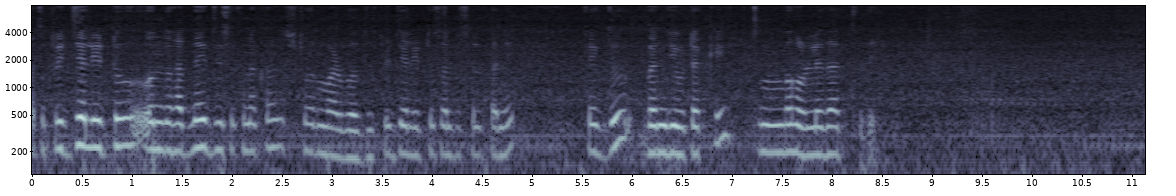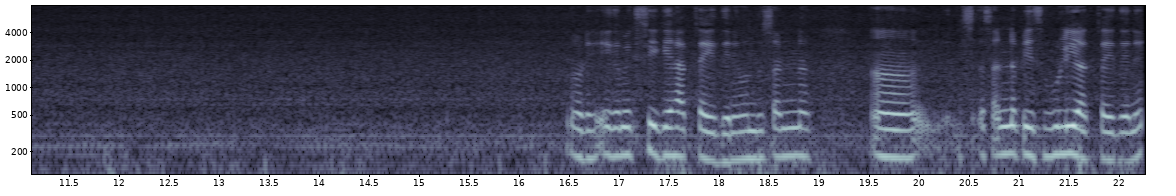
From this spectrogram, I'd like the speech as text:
ಮತ್ತು ಫ್ರಿಜ್ಜಲ್ಲಿಟ್ಟು ಒಂದು ಹದಿನೈದು ದಿವಸ ತನಕ ಸ್ಟೋರ್ ಮಾಡ್ಬೋದು. ಫ್ರಿಜ್ಜಲ್ಲಿಟ್ಟು ಸ್ವಲ್ಪ ಸ್ವಲ್ಪನೇ ತೆಗೆದು ಗಂಜಿ ಊಟಕ್ಕೆ ತುಂಬ ಒಳ್ಳೆಯದಾಗ್ತದೆ ನೋಡಿ, ಈಗ ಮಿಕ್ಸಿಗೆ ಹಾಕ್ತಾ ಇದ್ದೇನೆ. ಒಂದು ಸಣ್ಣ ಸಣ್ಣ ಪೀಸ್ ಹುಳಿ ಹಾಕ್ತಾ ಇದ್ದೇನೆ.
